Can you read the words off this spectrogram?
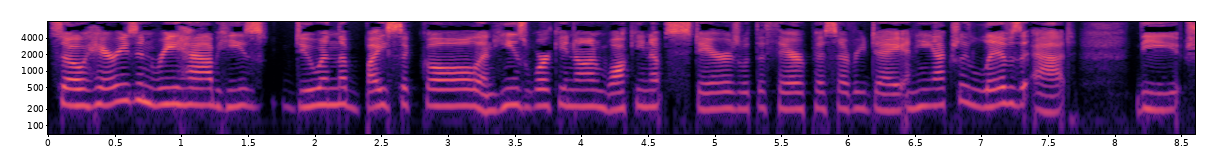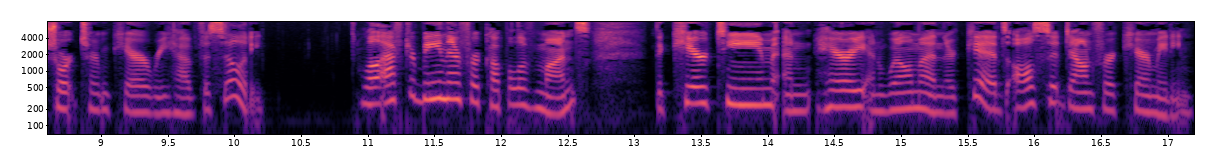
So Harry's in rehab. He's doing the bicycle and he's working on walking upstairs with the therapist every day. And he actually lives at the short-term care rehab facility. Well, after being there for a couple of months, the care team and Harry and Wilma and their kids all sit down for a care meeting.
